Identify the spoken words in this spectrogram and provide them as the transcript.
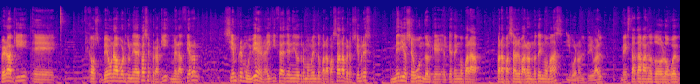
Pero aquí, eh, fijaos, veo una oportunidad de pase, pero aquí me la cierran siempre muy bien. Ahí quizá he tenido otro momento para pasarla, pero siempre es medio segundo el que, el que tengo para, para pasar el balón. No tengo más y bueno, el rival me está tapando todos los,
